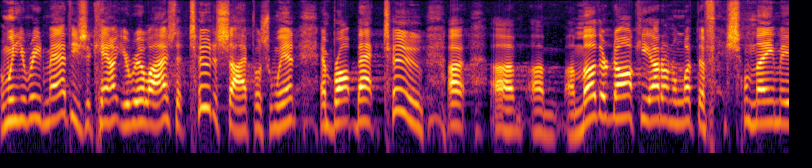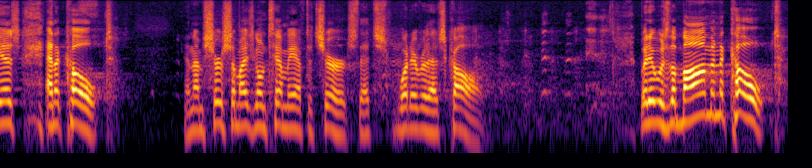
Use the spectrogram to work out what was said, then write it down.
And when you read Matthew's account, you realize that two disciples went and brought back two uh, uh, um, a mother donkey, I don't know what the official name is, and a colt. And I'm sure somebody's going to tell me after church, that's whatever that's called but it was the mom and the colt.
